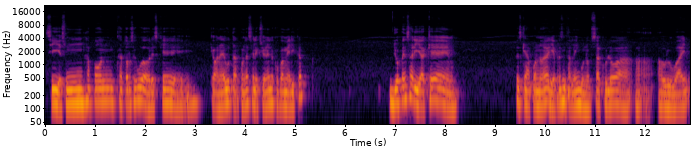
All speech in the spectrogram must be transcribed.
Sí, es un Japón, 14 jugadores que, van a debutar con la selección en la Copa América. Yo pensaría que, pues que Japón no debería presentarle ningún obstáculo a, a Uruguay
